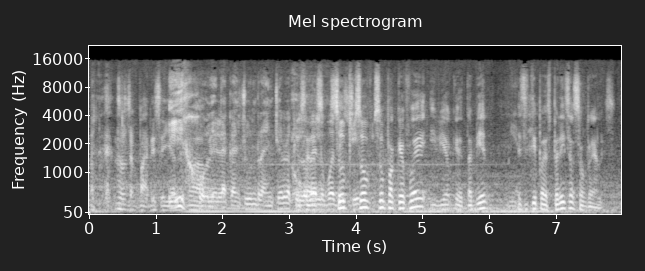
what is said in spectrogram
no se parece ya. Hijo de la canción ranchera que o lo sea, ve, lo puede sup- decir. sup- supo a qué fue y vio que también Mierda. ese tipo de experiencias son reales.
